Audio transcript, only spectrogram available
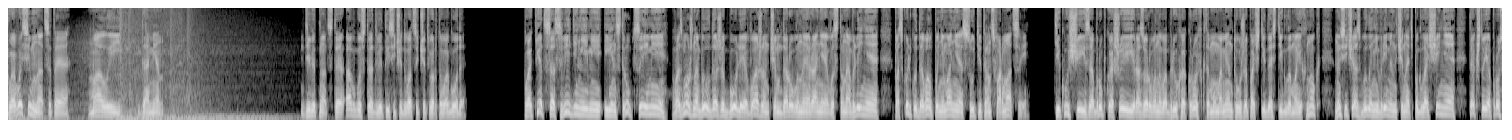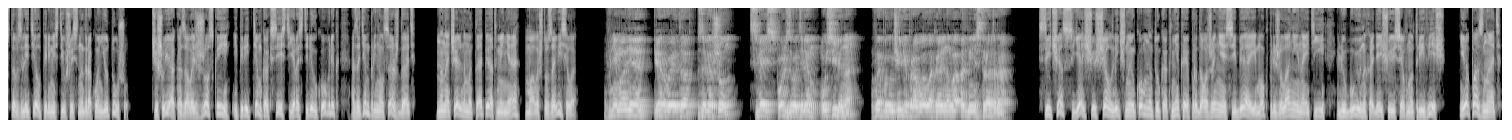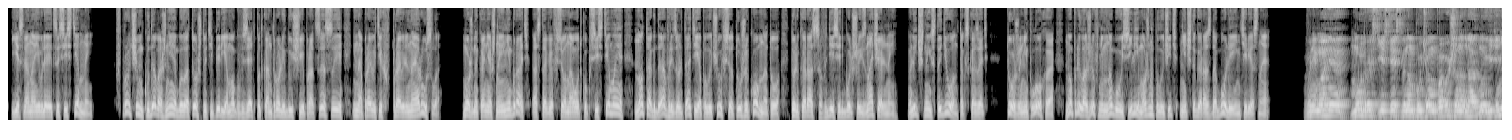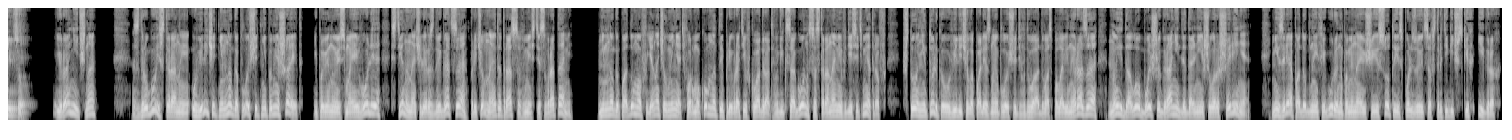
Глава 17. Малый домен. 19 августа 2024 года. Пакет со сведениями и инструкциями, возможно, был даже более важен, чем дарованное ранее восстановление, поскольку давал понимание сути трансформации. Текущая из обрубка шеи и разорванного брюха кровь к тому моменту уже почти достигла моих ног, но сейчас было не время начинать поглощение, так что я просто взлетел, переместившись на драконью тушу. Чешуя оказалась жесткой, и перед тем, как сесть, я расстелил коврик, а затем принялся ждать. На начальном этапе от меня мало что зависело. «Внимание! Первый этап завершен. Связь с пользователем усилена. Вы получили права локального администратора. Сейчас я ощущал личную комнату как некое продолжение себя и мог при желании найти любую находящуюся внутри вещь и опознать, если она является системной. Впрочем, куда важнее было то, что теперь я мог взять под контроль идущие процессы и направить их в правильное русло. Можно, конечно, и не брать, оставив все на откуп системы, но тогда в результате я получу все ту же комнату, только раз в 10 больше изначальной. Личный стадион, так сказать. Тоже неплохо, но приложив немного усилий, можно получить нечто гораздо более интересное. «Внимание! Мудрость естественным путем повышена на одну единицу!» Иронично. С другой стороны, увеличить немного площадь не помешает, и, повинуясь моей воле, стены начали раздвигаться, причем на этот раз вместе с вратами. Немного подумав, я начал менять форму комнаты, превратив квадрат в гексагон со сторонами в 10 метров, что не только увеличило полезную площадь в 2-2,5 раза, но и дало больше граней для дальнейшего расширения. Не зря подобные фигуры, напоминающие соты, используются в стратегических играх.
